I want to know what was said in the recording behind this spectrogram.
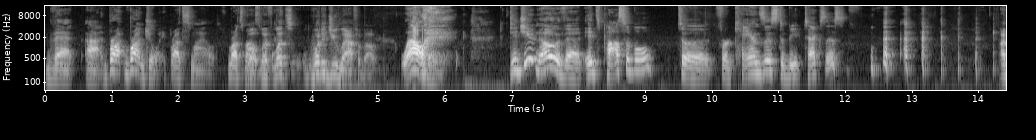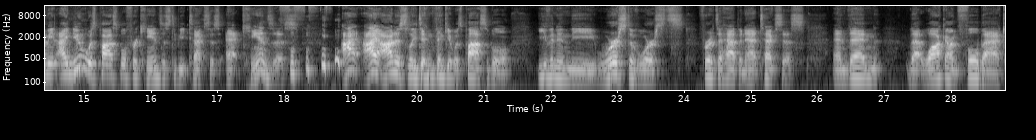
that uh, brought brought joy, brought smiles, brought smiles. Well, let, us What did you laugh about? Well, did you know that it's possible to for Kansas to beat Texas? I mean, I knew it was possible for Kansas to beat Texas at Kansas. I I honestly didn't think it was possible even in the worst of worsts, for it to happen at Texas. And then that walk on fullback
